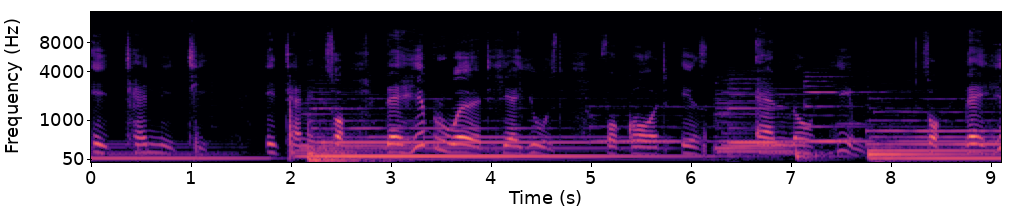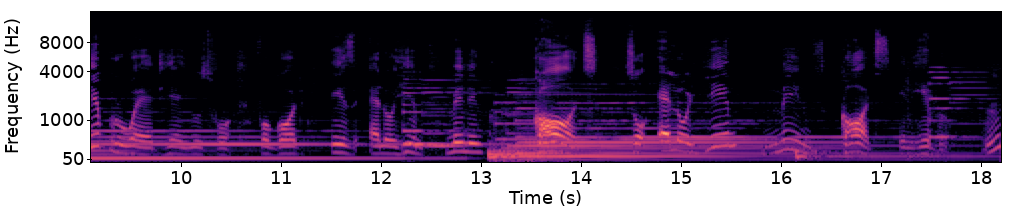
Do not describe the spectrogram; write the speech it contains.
eternity eternity. So the Hebrew word here used for God is Elohim. So the Hebrew word here used for, for God is Elohim, meaning gods. So Elohim means gods in Hebrew. Hmm?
